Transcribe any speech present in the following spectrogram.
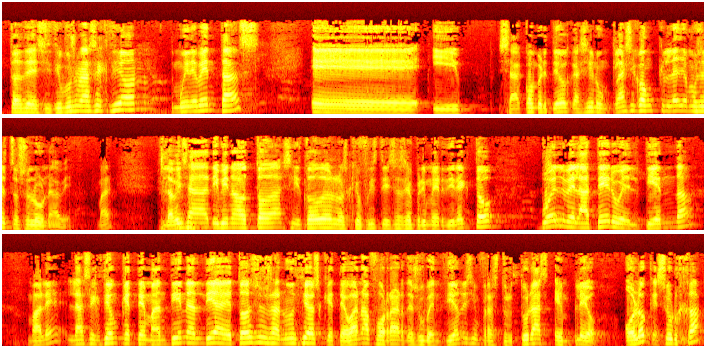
Entonces hicimos una sección muy de ventas eh, y se ha convertido casi en un clásico, aunque lo hayamos hecho solo una vez, ¿vale? Lo habéis adivinado todas y todos los que fuisteis a ese primer directo. Vuelve la Teruel tienda, ¿vale? La sección que te mantiene al día de todos esos anuncios que te van a forrar de subvenciones, infraestructuras, empleo o lo que surja,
